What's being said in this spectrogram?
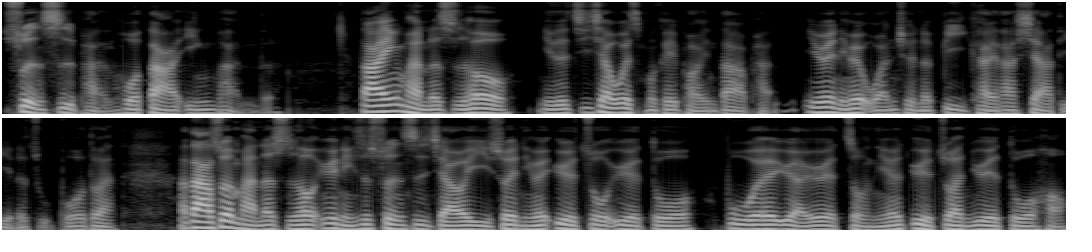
顺势盘或大阴盘的。大阴盘的时候，你的绩效为什么可以跑赢大盘？因为你会完全的避开它下跌的主波段。那大顺盘的时候，因为你是顺势交易，所以你会越做越多，部位越来越重，你会越赚越多哈。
